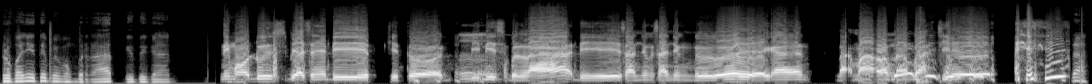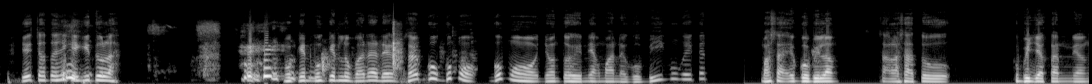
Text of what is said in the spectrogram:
rupanya itu memang berat gitu kan Ini modus biasanya di gitu. Hmm. Bini sebelah disanjung-sanjung dulu ya kan. Nak malam nambah cie. Nah, ya contohnya kayak gitulah. mungkin mungkin lu pada ada saya gua, gua mau gua mau nyontohin yang mana gue bingung ya kan masa ya gue bilang salah satu kebijakan yang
